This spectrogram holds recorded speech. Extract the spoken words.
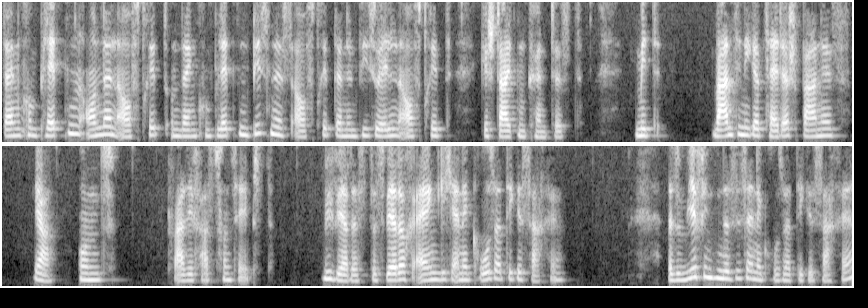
deinen kompletten Online-Auftritt und deinen kompletten Business-Auftritt, deinen visuellen Auftritt gestalten könntest? Mit wahnsinniger Zeitersparnis, ja, und quasi fast von selbst. Wie wäre das? Das wäre doch eigentlich eine großartige Sache. Also wir finden, das ist eine großartige Sache.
